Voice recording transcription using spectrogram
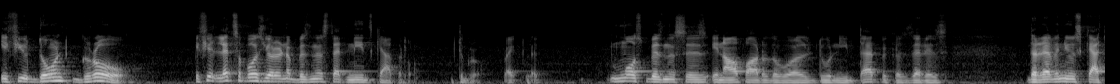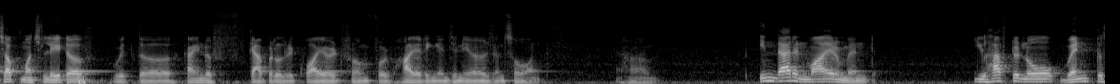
If you don't grow, if you let's suppose you're in a business that needs capital to grow, right? Like most businesses in our part of the world do need that because there is the revenues catch up much later with the kind of capital required from for hiring engineers and so on. Um, in that environment, you have to know when to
